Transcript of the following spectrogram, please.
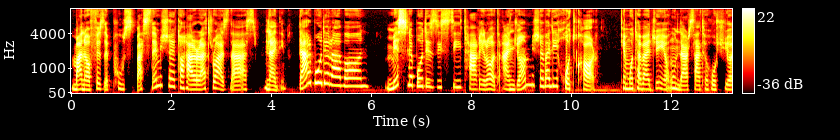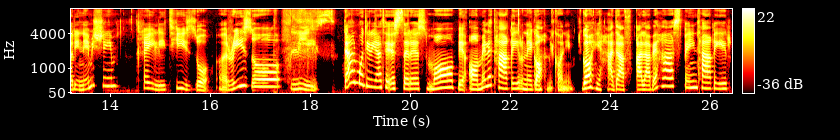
منافذ پوست بسته میشه تا حرارت رو از دست ندیم. در بود روان مثل بود زیستی تغییرات انجام میشه ولی خودکار. که متوجه اون در سطح هوشیاری نمیشیم خیلی تیز و ریز و لیز. در مدیریت استرس ما به عامل تغییر نگاه می‌کنیم. گاهی هدف غلبه هست به این تغییر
